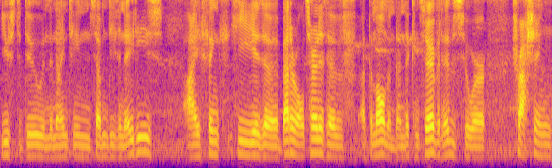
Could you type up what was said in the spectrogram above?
used to do in the 1970s and 80s. I think he is a better alternative at the moment than the Conservatives, who are trashing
